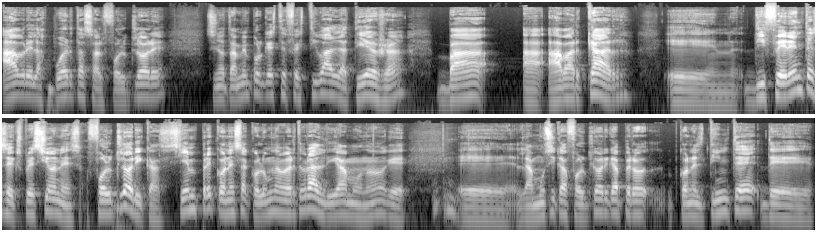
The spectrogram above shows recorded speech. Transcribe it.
abre las puertas al folclore, sino también porque este festival, La Tierra, va a abarcar en diferentes expresiones folclóricas, siempre con esa columna vertebral, digamos, ¿no? que eh, la música folclórica, pero con el tinte de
